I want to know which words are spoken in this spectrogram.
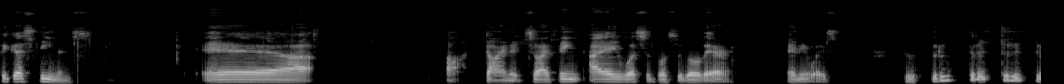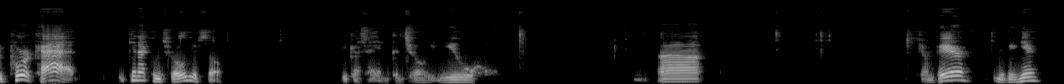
Because demons. Yeah. Oh, darn it. So I think I was supposed to go there. Anyways. Poor cat. You cannot control yourself. Because I am controlling you. Uh, jump here. Anything here?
